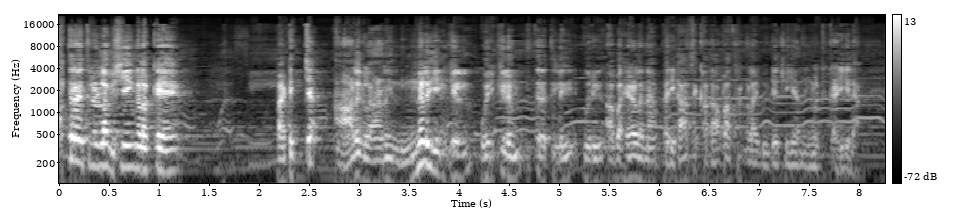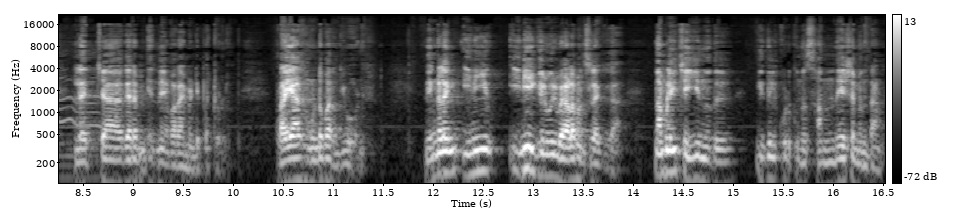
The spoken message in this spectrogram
അത്തരത്തിലുള്ള വിഷയങ്ങളൊക്കെ പഠിച്ച ആളുകളാണ് നിങ്ങൾ എങ്കിൽ ഒരിക്കലും ഇത്തരത്തിൽ ഒരു അവഹേളന പരിഹാസ കഥാപാത്രങ്ങളെ വീഡിയോ ചെയ്യാൻ നിങ്ങൾക്ക് കഴിയില്ല. ലജ്ജാകരം എന്നേ പറയാൻ വേണ്ടി പറ്റുള്ളൂ. പ്രയാസം കൊണ്ട് പറഞ്ഞു പോകണം നിങ്ങൾ ഇനി ഇനിയെങ്കിലും ഒരു വേള മനസ്സിലാക്കുക. നമ്മൾ ഈ ചെയ്യുന്നത് ഇതിൽ കൊടുക്കുന്ന സന്ദേശം എന്താണ്?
